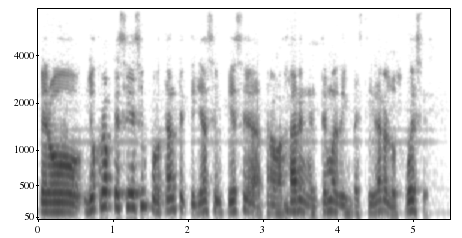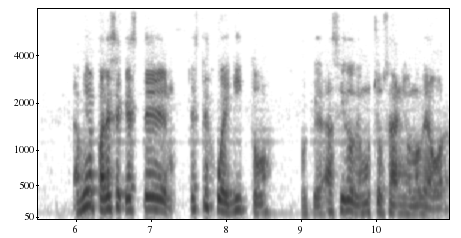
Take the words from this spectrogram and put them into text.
Pero yo creo que sí es importante que ya se empiece a trabajar en el tema de investigar a los jueces. A mí me parece que este, este jueguito porque ha sido de muchos años, no de ahora.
